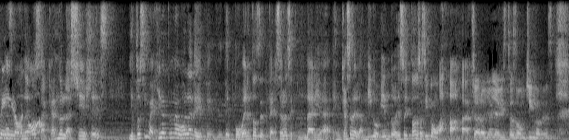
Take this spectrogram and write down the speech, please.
Pero no. sacando las cheches y entonces imagínate una bola de, de, pubertos de tercero de secundaria en casa del amigo viendo eso y todos así como, ah, claro, yo ya he visto eso un chingo de veces.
